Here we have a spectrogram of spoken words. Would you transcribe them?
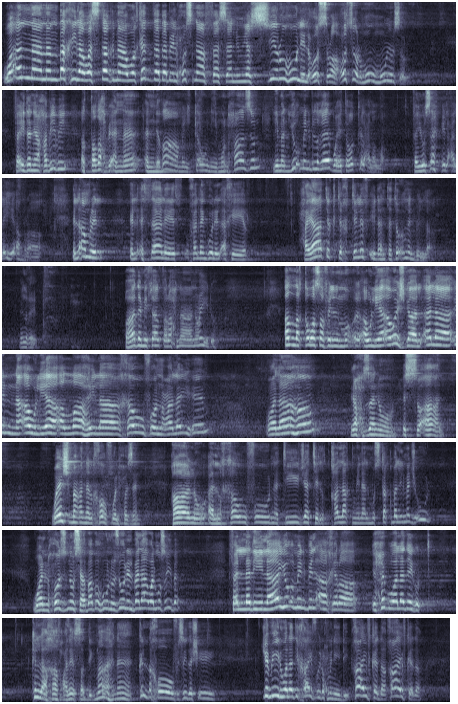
وأما من بخل واستغنى وكذب بالحسنى فسنيسره للعسرى. عسر مو مو يسر. فإذا يا حبيبي اتضح بأن النظام الكوني منحاز لمن يؤمن بالغيب ويتوكل على الله فيسهل عليه أمرا. الأمر الثالث وخلينا نقول الأخير حياتك تختلف إذا أنت تؤمن بالله بالغيب وهذا مثال طرحناه نعيده. الله وصف الأولياء وإيش قال؟ ألا إن أولياء الله لا خوف عليهم ولا هم يحزنون. السؤال وإيش معنى الخوف والحزن؟ قالوا الخوف نتيجة القلق من المستقبل المجهول والحزن سببه نزول البلاء والمصيبة. فالذي لا يؤمن بالآخرة يحب ولده يقول كله أخاف عليه صدق ما اهنا كله خوف يصير شيء. جميل ولدي خايف ويروح من إيدي خايف كذا خايف كذا.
